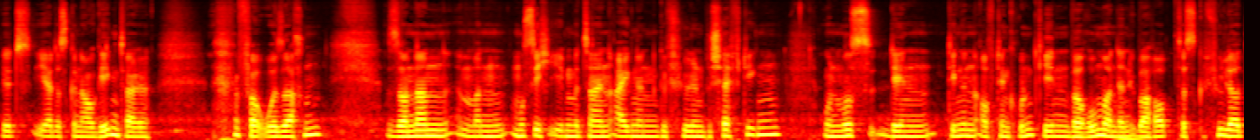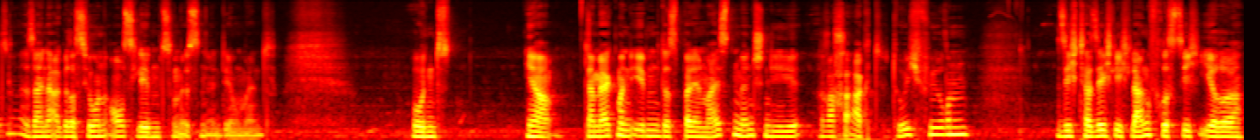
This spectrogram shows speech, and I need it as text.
wird eher das genaue Gegenteil verursachen, sondern man muss sich eben mit seinen eigenen Gefühlen beschäftigen und muss den Dingen auf den Grund gehen, warum man denn überhaupt das Gefühl hat, seine Aggression ausleben zu müssen in dem Moment. Und ja, da merkt man eben, dass bei den meisten Menschen, die Racheakte durchführen, sich tatsächlich langfristig ihre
